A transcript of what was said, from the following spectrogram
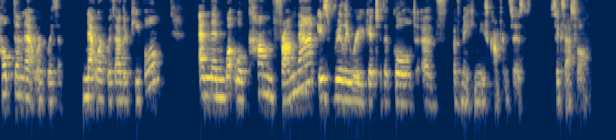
help them network with network with other people. And then what will come from that is really where you get to the gold of of making these conferences successful.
